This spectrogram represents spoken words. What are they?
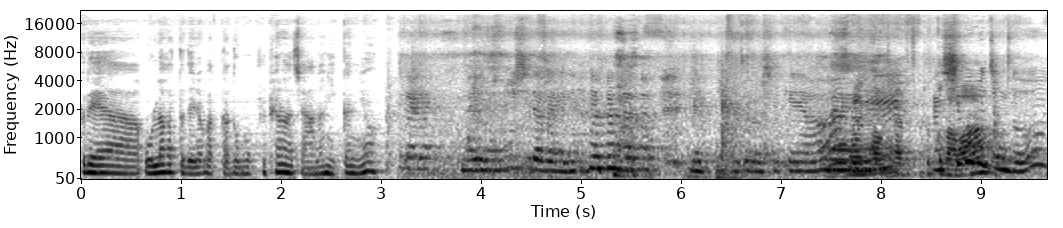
그래야 올라갔다 내려갔다 너무 불편하지 않으니까요. 아유 주무시다가 그냥. 네 가져오실게요. 네. 한 15분 정도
